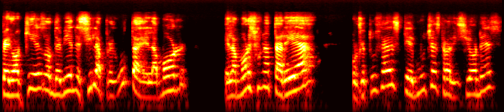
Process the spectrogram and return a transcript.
Pero aquí es donde viene, sí, la pregunta, el amor el amor es una tarea, porque tú sabes que en muchas tradiciones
